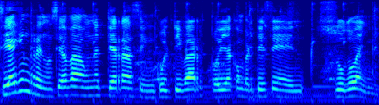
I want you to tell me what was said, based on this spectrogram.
si alguien renunciaba a una tierra sin cultivar, podía convertirse en su dueño.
